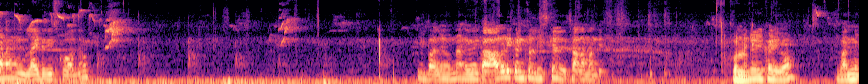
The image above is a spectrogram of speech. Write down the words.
మనం లైట్ తీసుకోవద్దు. ఈ భలే ఉందండి. ఇక ఆల్రెడీ ఇక్కడ నుంచి తీసుకెళ్ళి చాలా మంది ఇగో ఇక్కడిగో ఇవన్నీ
